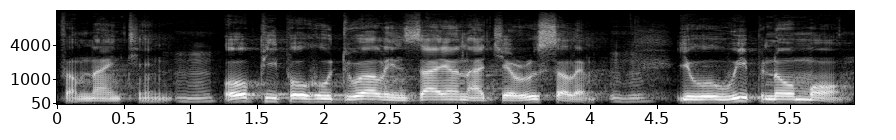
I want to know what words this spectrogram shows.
From 19. O people who dwell in Zion at Jerusalem, you will weep no more.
